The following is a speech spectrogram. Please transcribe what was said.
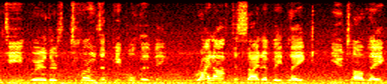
County where there's tons of people living, right off the side of a lake, Utah Lake,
